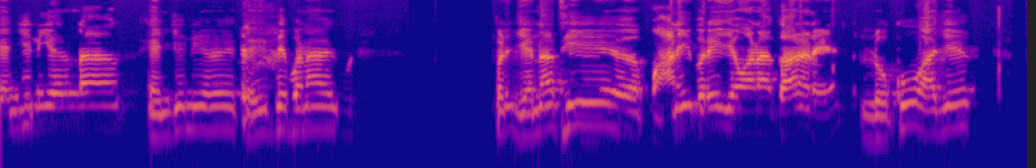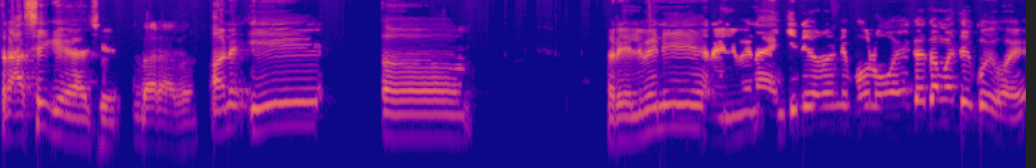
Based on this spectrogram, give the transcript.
એન્જિનિયરના એન્જિનિયરે કઈ રીતે બનાવે પણ જેનાથી પાણી ભરાઈ જવાના કારણે લોકો આજે ત્રાસી ગયા છે. બરાબર. અને એ રેલવેની રેલવેના એન્જિનિયરોની ભૂલ હોય કે ગમે તે કોઈ હોય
